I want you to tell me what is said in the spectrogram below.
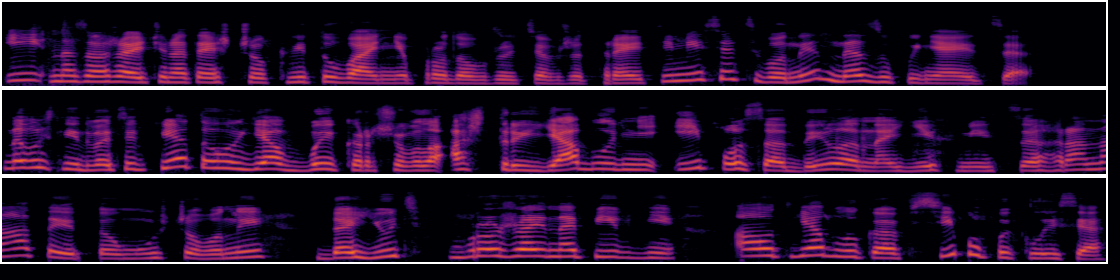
І незважаючи на те, що квітування продовжується вже третій місяць, вони не зупиняються. Навесні 25-го я викорчувала аж три яблуні і посадила на їх місце гранати, тому що вони дають врожай на півдні. А от яблука всі попеклися.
